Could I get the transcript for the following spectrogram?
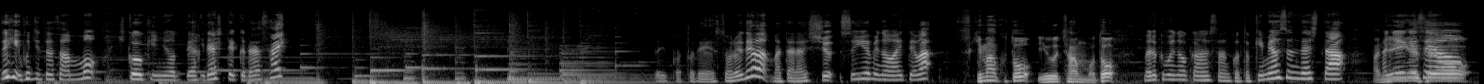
ぜひ藤田さんも飛行機に乗っていらしてください。ということでそれではまた来週水曜日のお相手は隙間ことゆうちゃんもと丸くめのお母さんこときみやすんでした。ありがとう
